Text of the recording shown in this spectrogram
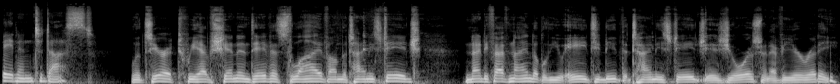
fade into dust. Let's hear it. We have Shannon Davis live on the tiny stage. 95.9 WATD. The tiny stage is yours whenever you're ready.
